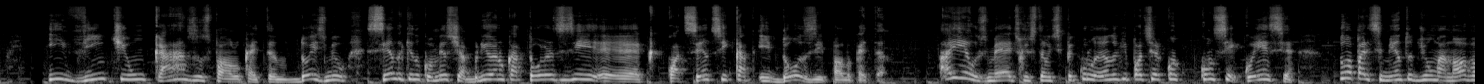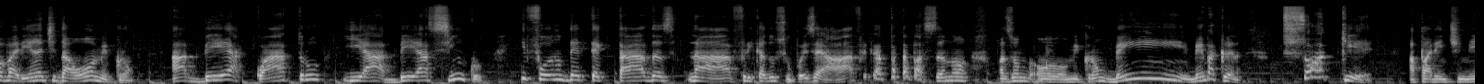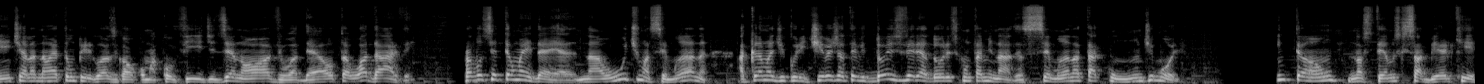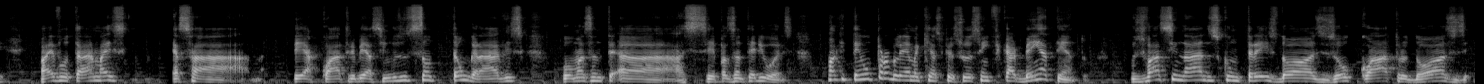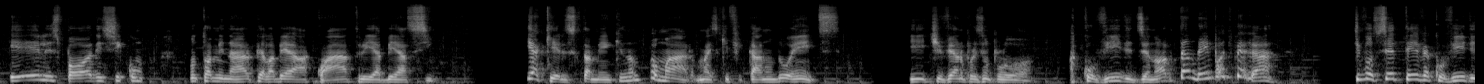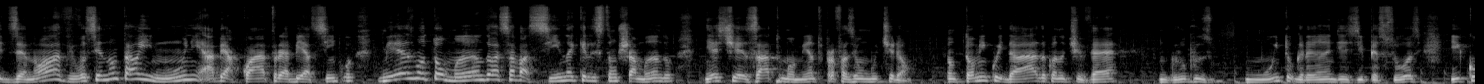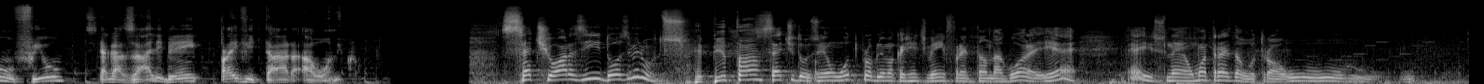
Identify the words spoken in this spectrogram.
e 21 casos, Paulo Caetano, 2 mil, sendo que no começo de abril eram 14, é, 412, Paulo Caetano. Aí os médicos estão especulando que pode ser consequência do aparecimento de uma nova variante da Omicron, a BA4 e a BA5, que foram detectadas na África do Sul. Pois é, a África está passando uma Omicron bem, bem bacana. Só que aparentemente ela não é tão perigosa igual como a Covid-19, ou a Delta, ou a Darwin. Para você ter uma ideia, na última semana, a Câmara de Curitiba já teve dois vereadores contaminados. Essa semana está com um de molho. Então, nós temos que saber que vai voltar, mas essa BA4 e BA5 não são tão graves como as, as cepas anteriores. Só que tem um problema que as pessoas têm que ficar bem atento. Os vacinados com três doses ou quatro doses, eles podem se contaminar pela BA4 e a BA5. E aqueles também que não tomaram, mas que ficaram doentes e tiveram, por exemplo, a Covid-19, também pode pegar. Se você teve a Covid-19, você não está imune à BA4 e à BA5, mesmo tomando essa vacina que eles estão chamando neste exato momento para fazer um mutirão. Então tomem cuidado quando tiver grupos muito grandes de pessoas e com o frio se agasalhe bem para evitar a Ômicron. 7 horas e 12 minutos. Repita. 7 e 12. É um outro problema que a gente vem enfrentando agora. É, é isso, né? Uma atrás da outra. Ó, o,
